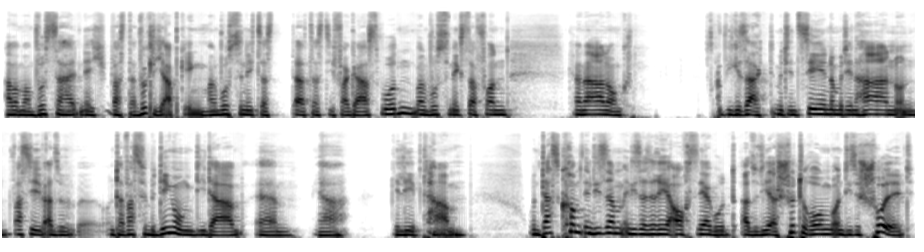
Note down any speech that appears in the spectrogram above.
Aber man wusste halt nicht, was da wirklich abging. Man wusste nicht, dass, dass, dass die vergast wurden. Man wusste nichts davon, keine Ahnung, wie gesagt, mit den Zähnen und mit den Haaren und was sie, also äh, unter was für Bedingungen die da, ähm, ja, gelebt haben. Und das kommt in, diesem, in dieser Serie auch sehr gut. Also die Erschütterung und diese Schuld,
